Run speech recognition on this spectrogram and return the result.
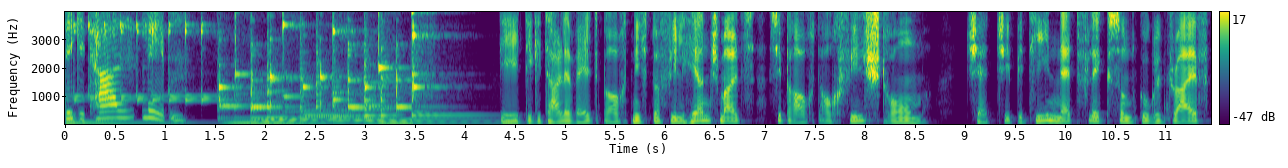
Digital Leben. Die digitale Welt braucht nicht nur viel Hirnschmalz, sie braucht auch viel Strom. ChatGPT, Netflix und Google Drive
